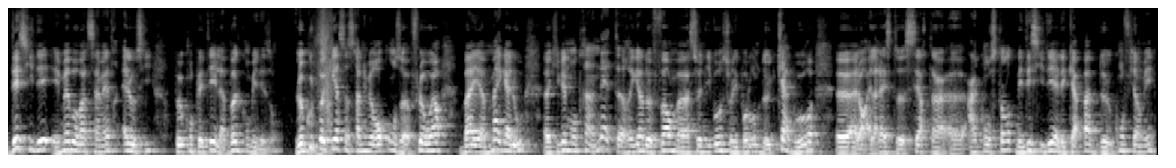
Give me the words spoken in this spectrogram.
Décidée et même au 25 mètres, elle aussi peut compléter la bonne combinaison. Le coup de poker, ce sera numéro 11, Flower by Magalou, qui vient de montrer un net regain de forme à ce niveau sur l'hippodrome de Cabourg. alors, elle reste certes inconstante, mais décidée, elle est capable de confirmer.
